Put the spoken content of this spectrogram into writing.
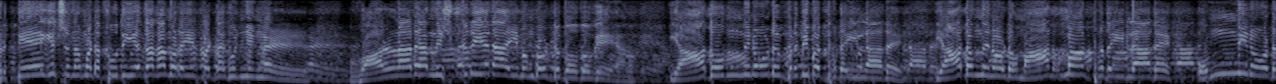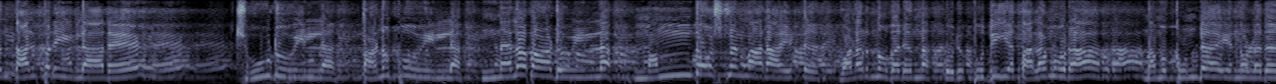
പ്രത്യേകിച്ച് നമ്മുടെ പുതിയ തലമുറയിൽപ്പെട്ട കുഞ്ഞുങ്ങൾ വളരെ നിഷ്ക്രിയരായി മുമ്പോട്ട് പോവുകയാണ്. യാതൊന്നിനോടും പ്രതിബദ്ധതയില്ലാതെ യാതൊന്നിനോടും ആത്മാർത്ഥതയില്ലാതെ ഒന്നിനോടും താല്പര്യമില്ലാതെ ചൂടുമില്ല തണുപ്പുമില്ല നിലപാടുമില്ല. മന്ദോഷ്ണന്മാരായിട്ട് വളർന്നു വരുന്ന ഒരു പുതിയ തലമുറ നമുക്കുണ്ട് എന്നുള്ളത്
